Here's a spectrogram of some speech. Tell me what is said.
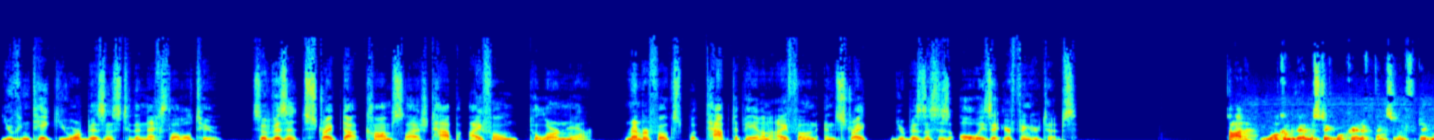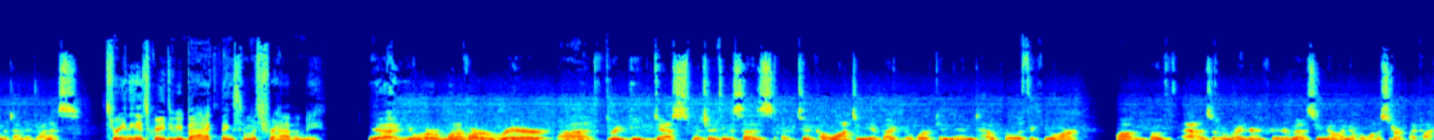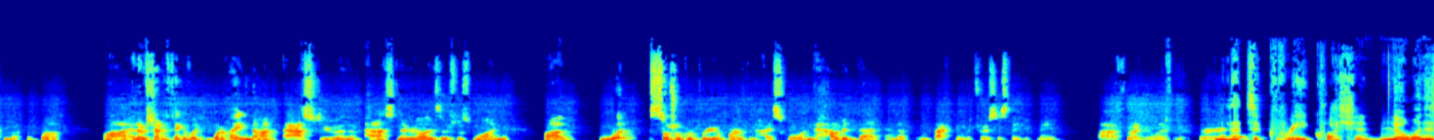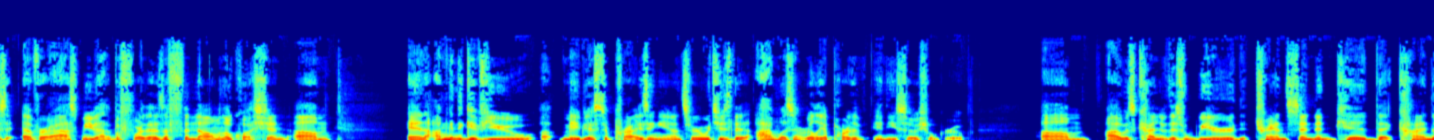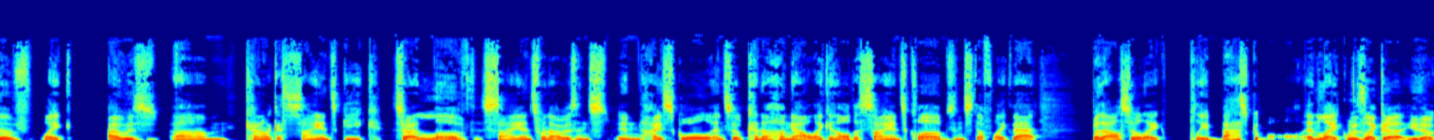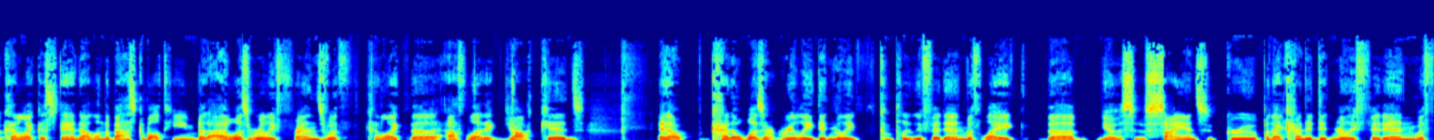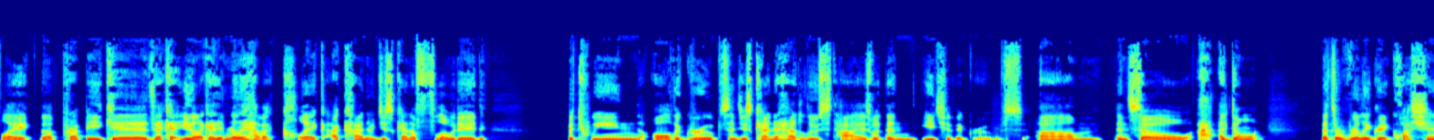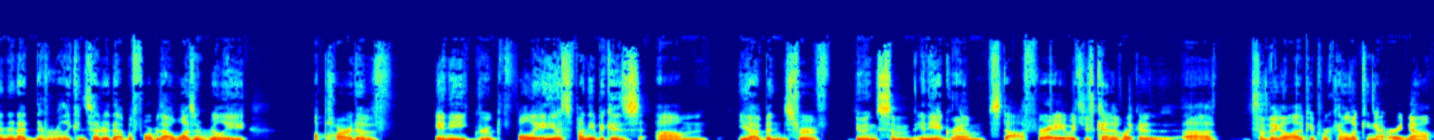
you can take your business to the next level too. So visit stripe.com slash tap iPhone to learn more. Remember, folks, with tap to pay on iPhone and Stripe, your business is always at your fingertips. Todd, welcome to the Unmistakable Creative. Thanks so much for taking the time to join us. Srini, it's great to be back. Thanks so much for having me. Yeah, you were one of our rare uh, three-peat guests, which I think says to, a lot to me about your work and, and how prolific you are, um, both as a writer and creator. But as you know, I never want to start by talking about the book. Uh, and I was trying to think of like, what have I not asked you in the past? And I realized this was one. Uh, what social group were you a part of in high school, and how did that end up impacting the choices that you've made uh, throughout your life and your career? Man, that's a great question. No one has ever asked me that before. That is a phenomenal question. Um, and I'm going to give you uh, maybe a surprising answer, which is that I wasn't really a part of any social group. Um, I was kind of this weird transcendent kid that kind of like I was um, kind of like a science geek, so I loved science when I was in in high school, and so kind of hung out like in all the science clubs and stuff like that. But I also like played basketball and like was like a you know kind of like a standout on the basketball team. But I wasn't really friends with kind of like the athletic jock kids, and I kind of wasn't really didn't really completely fit in with like the you know science group and i kind of didn't really fit in with like the preppy kids. I, you know like i didn't really have a click i kind of just kind of floated between all the groups and just kind of had loose ties within each of the groups. Um and so I, I don't that's a really great question and i'd never really considered that before but i wasn't really a part of any group fully. And you know it's funny because um you know i've been sort of doing some Enneagram stuff, right? Which is kind of like a uh, something a lot of people are kind of looking at right now.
